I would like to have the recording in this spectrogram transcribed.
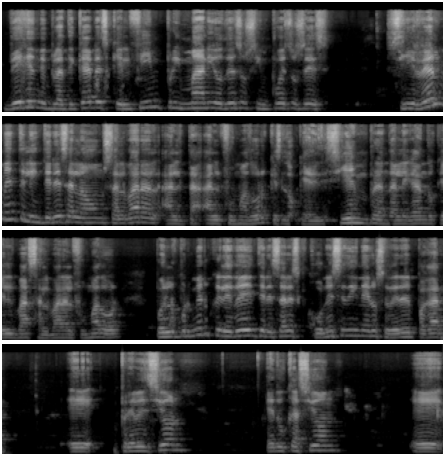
déjenme platicarles que el fin primario de esos impuestos es, si realmente le interesa a la OMS salvar al, al ta- al fumador, que es lo que siempre anda alegando que él va a salvar al fumador, pues lo primero que le debe interesar es que con ese dinero se debe pagar eh, prevención, educación, eh,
